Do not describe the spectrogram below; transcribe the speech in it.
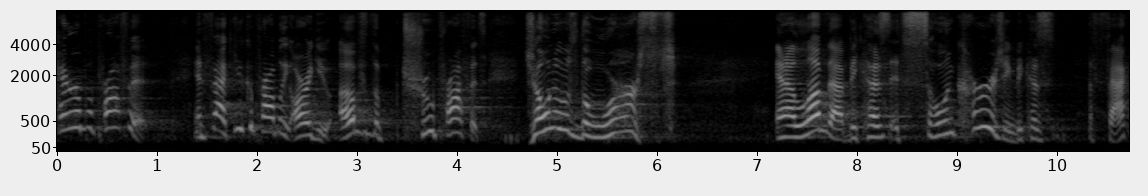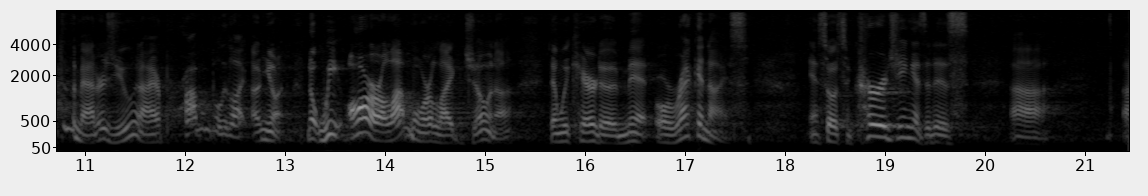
terrible prophet. In fact, you could probably argue of the true prophets, Jonah was the worst. And I love that because it's so encouraging because the fact of the matter is you and I are probably like, you know, no, we are a lot more like Jonah than we care to admit or recognize. And so it's encouraging as it is uh, uh,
